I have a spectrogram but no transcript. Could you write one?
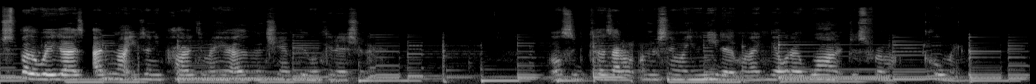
just by the way, guys, I do not use any product in my hair other than shampoo and conditioner. Mostly because I don't understand why you need it when I can get what I want just from combing.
